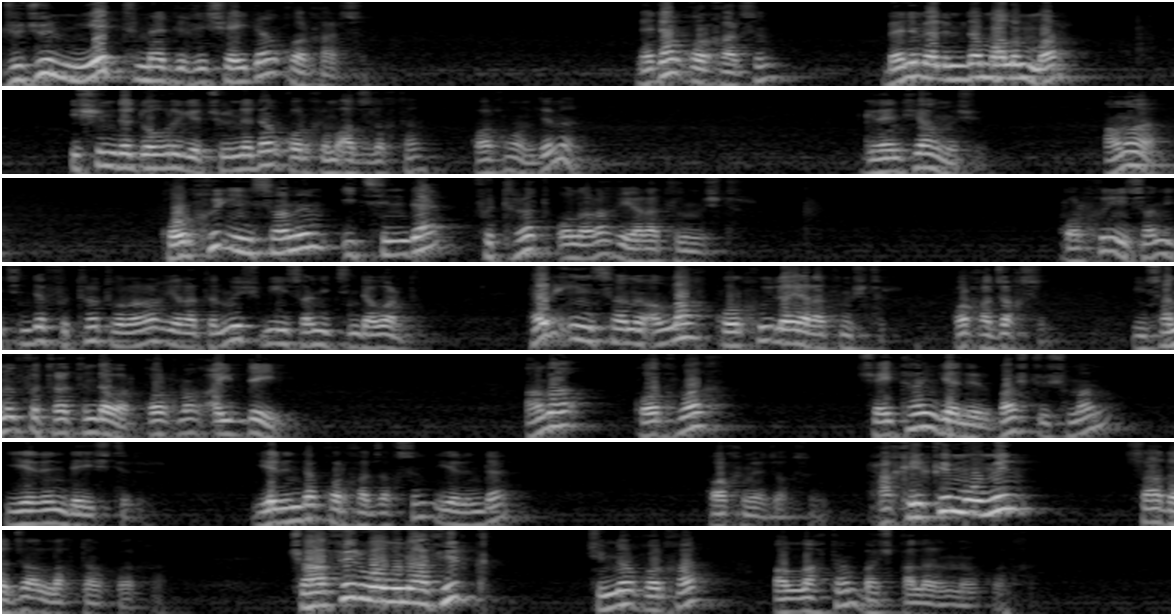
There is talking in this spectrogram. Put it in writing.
gücün yetmediği şeyden korkarsın. Neden korkarsın? Benim elimde malım var. İşim de doğru geçiyor. Neden korkuyorum acılıktan? Korkmam değil mi? Garanti almışım. Ama korku insanın içinde fıtrat olarak yaratılmıştır. Korku insanın içinde fıtrat olarak yaratılmış bir insanın içinde vardır. Her insanı Allah korkuyla yaratmıştır. Korkacaksın. İnsanın fıtratında var. Korkmak ayıp değil. Ama korkmak şeytan gelir baş düşman yerini değiştirir. Yerinde korkacaksın, yerinde korkmayacaksın. Hakiki mümin sadece Allah'tan korkar. Kafir ve münafık kimden korkar? Allah'tan başkalarından korkar.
